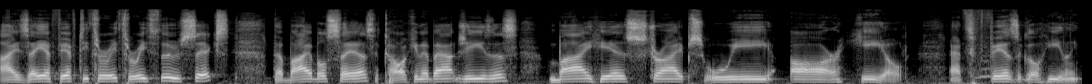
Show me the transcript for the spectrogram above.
Isaiah 53, 3 through 6, the Bible says, talking about Jesus, by his stripes we are healed. That's physical healing.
